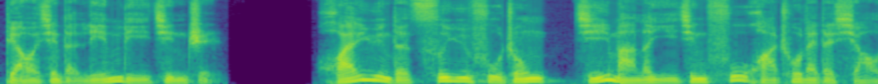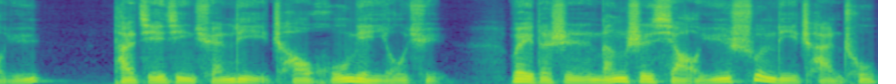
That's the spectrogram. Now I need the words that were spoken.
表现得淋漓尽致。怀孕的雌鱼腹中挤满了已经孵化出来的小鱼，它竭尽全力朝湖面游去，为的是能使小鱼顺利产出。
